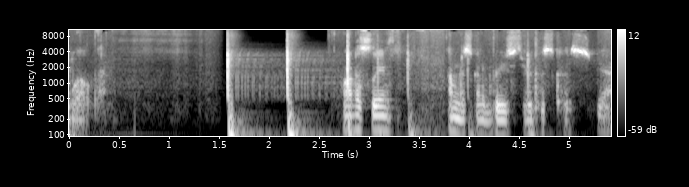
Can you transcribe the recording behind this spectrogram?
Well then. Honestly, I'm just going to breeze through this because, yeah.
